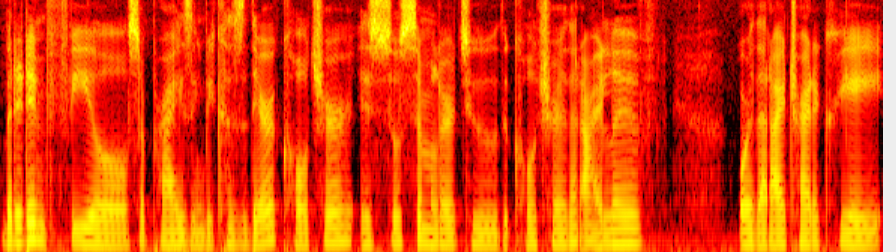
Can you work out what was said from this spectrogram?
but it didn't feel surprising because their culture is so similar to the culture that I live or that I try to create.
